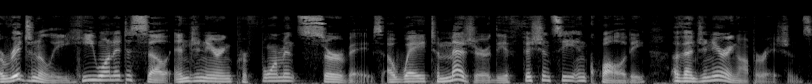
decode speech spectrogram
Originally, he wanted to sell engineering performance surveys, a way to measure the efficiency and quality of engineering operations.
